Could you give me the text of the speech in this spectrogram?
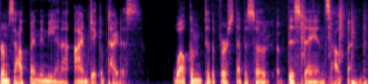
From South Bend, Indiana, I'm Jacob Titus. Welcome to the first episode of This Day in South Bend.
